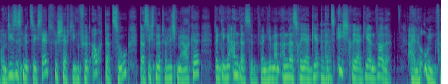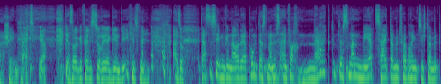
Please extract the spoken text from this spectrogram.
Und dieses mit sich selbst beschäftigen führt auch dazu, dass ich natürlich merke, wenn Dinge anders sind, wenn jemand anders reagiert, mhm. als ich reagieren würde eine Unverschämtheit. Ja, der soll gefälligst so reagieren, wie ich es will. Also, das ist eben genau der Punkt, dass man es einfach merkt und dass man mehr Zeit damit verbringt, sich damit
